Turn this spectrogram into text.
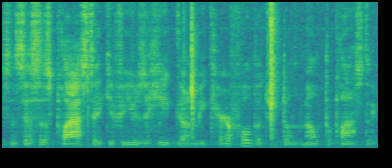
Since this is plastic, if you use a heat gun, be careful that you don't melt the plastic.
